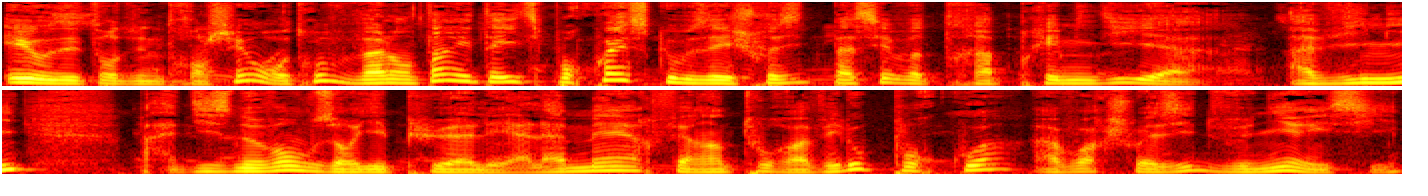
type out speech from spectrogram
Et au détour d'une tranchée, on retrouve Valentin et Thaïs. Pourquoi est-ce que vous avez choisi de passer votre après-midi à, à Vimy? Bah, À 19 ans, vous auriez pu aller à la mer, faire un tour à vélo. Pourquoi avoir choisi de venir ici?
